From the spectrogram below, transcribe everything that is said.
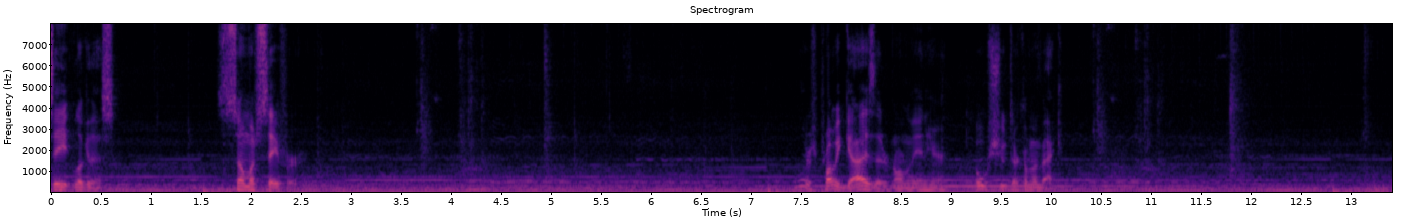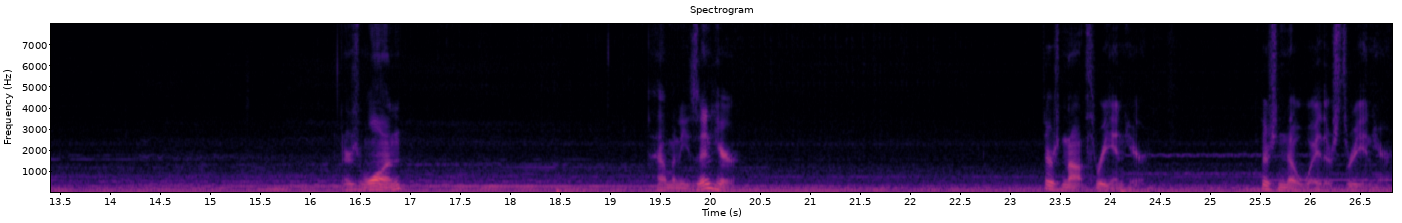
See, look at this. So much safer. Well, there's probably guys that are normally in here. Oh shoot, they're coming back. There's one. How many's in here? There's not three in here. There's no way there's three in here.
